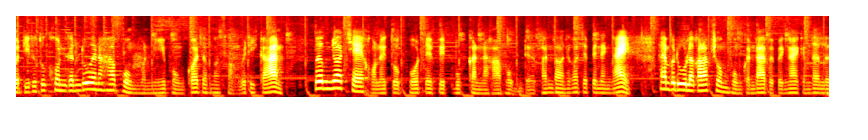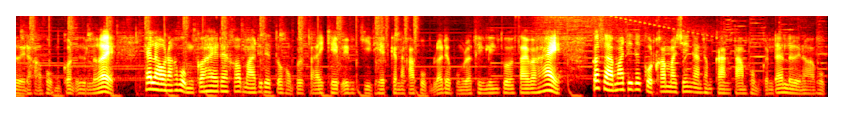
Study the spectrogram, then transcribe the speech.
วัสดีทุกๆคนกันด้วยนะครับผมวันนี้ผมก็จะมาสอนวิธีการ เพิ่มยอดแชร์ของในตัวโพสต์ใน Facebook กันนะครับผมเดี๋ยวขั้นตอนก็จะเป็นยังไง ให้มาดูแล้วก็รับชมผมกันได้ไปเป็นง่ายกันได้เลยนะครับผมก่อนอื่นเลยให้เรานะครับผมก็ให้ได้เข้ามาที่ในตัวของเว็บไซต์ KPM Key Test กันนะครับผมแล้วเดี๋ยวผมจะทิ้งลิงก์ตัวเว็บไซต์ไว้ให้ ก็สามารถที่จะกดเข้ามาใช้งานทำการตามผมกันได้เลยนะครับผม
